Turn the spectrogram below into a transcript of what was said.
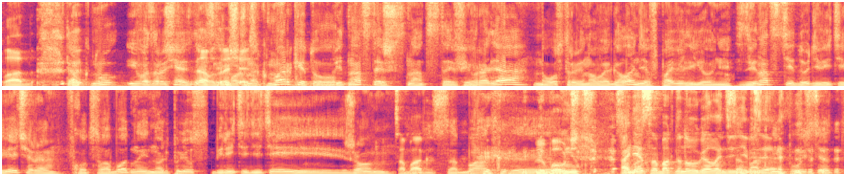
Ладно. Так, ну и возвращаясь, Да, можно к маркету. 15-16 февраля на острове Новая Голландия в павильоне. С 12 до 9 вечера. Вход свободный, 0+. Берите детей, жен, Собак. собак. э, Любовниц. А нет, собак на Новой Голландии Собак нельзя. не пустят,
